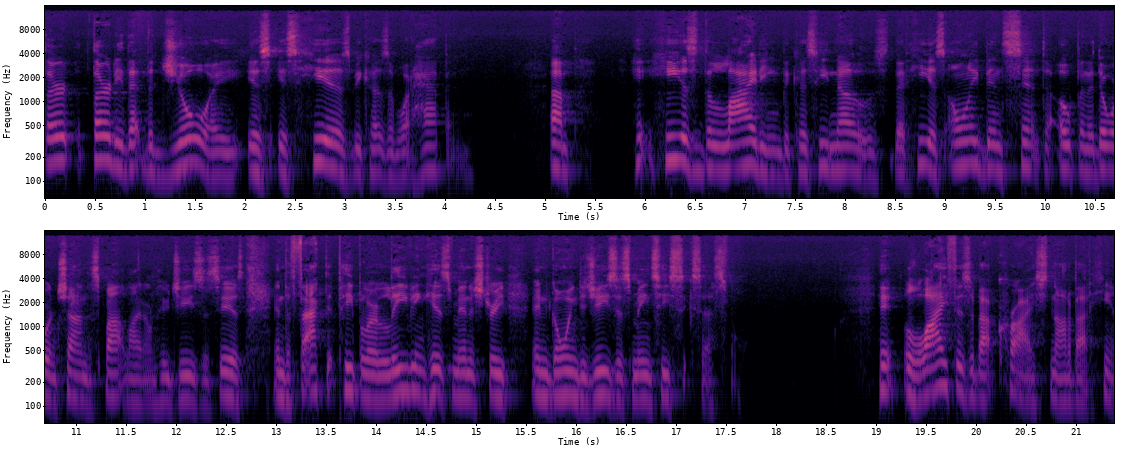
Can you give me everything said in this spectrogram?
30 that the joy is, is his because of what happened. Um, he, he is delighting because he knows that he has only been sent to open the door and shine the spotlight on who Jesus is. And the fact that people are leaving his ministry and going to Jesus means he's successful. It, life is about Christ, not about him.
